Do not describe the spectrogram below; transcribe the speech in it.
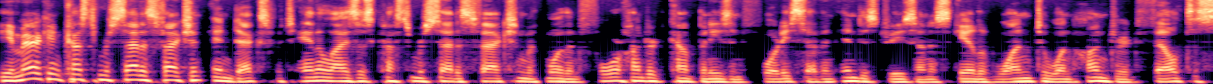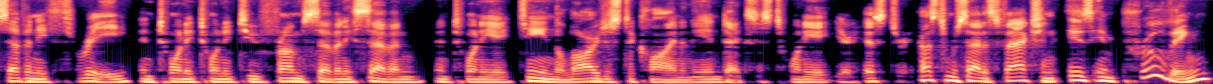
The American Customer Satisfaction Index, which analyzes customer satisfaction with more than 400 companies in 47 industries on a scale of 1 to 100, fell to 73 in 2022 from 77 in 2018, the largest decline in the index's 28 year history. Customer satisfaction is improving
